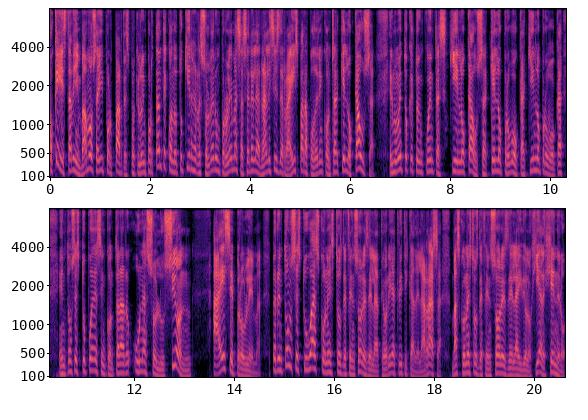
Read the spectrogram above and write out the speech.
Ok, está bien, vamos a ir por partes, porque lo importante cuando tú quieres resolver un problema es hacer el análisis de raíz para poder encontrar qué lo causa. El momento que tú encuentras quién lo causa, qué lo provoca, quién lo provoca, entonces tú puedes encontrar una solución a ese problema. Pero entonces tú vas con estos defensores de la teoría crítica de la raza, vas con estos defensores de la ideología de género,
